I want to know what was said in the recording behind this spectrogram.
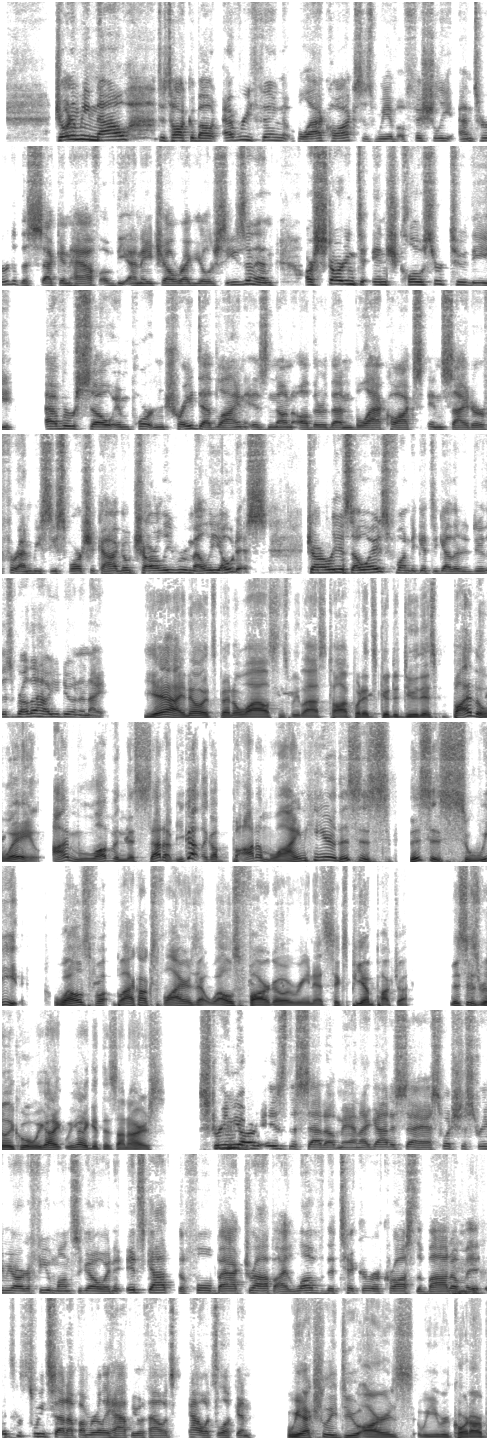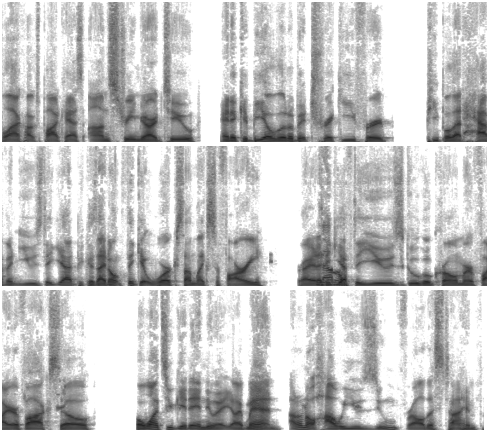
Joining me now to talk about everything Blackhawks as we have officially entered the second half of the NHL regular season and are starting to inch closer to the ever so important trade deadline is none other than Blackhawks insider for NBC Sports Chicago, Charlie Roumeliotis. Charlie, as always, fun to get together to do this, brother. How you doing tonight? Yeah, I know it's been a while since we last talked, but it's good to do this. By the way, I'm loving this setup. You got like a bottom line here. This is this is sweet. Wells Blackhawks Flyers at Wells Fargo Arena, 6 p.m. puck drop. This is really cool. We got we got to get this on ours. Mm-hmm. StreamYard is the setup, man. I gotta say, I switched to StreamYard a few months ago, and it's got the full backdrop. I love the ticker across the bottom. It, it's a sweet setup. I'm really happy with how it's how it's looking. We actually do ours. We record our Blackhawks podcast on StreamYard too, and it could be a little bit tricky for people that haven't used it yet because I don't think it works on like Safari, right? I think you have to use Google Chrome or Firefox. So, but once you get into it, you're like, man, I don't know how we use Zoom for all this time.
